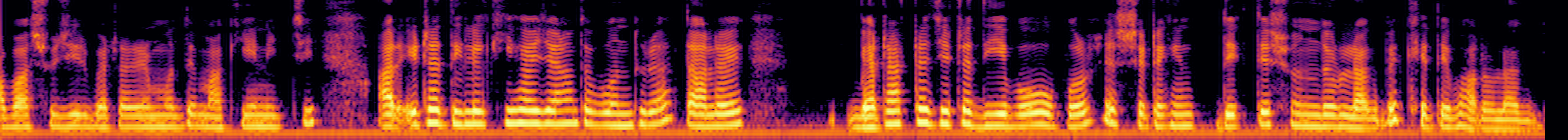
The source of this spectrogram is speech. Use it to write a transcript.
আবার সুজির ব্যাটারের মধ্যে মাখিয়ে নিচ্ছি। আর এটা দিলে কি হয় জানো তো বন্ধুরা? তাহলে ব্যাটারটা যেটা দিয়ে ওপর, সেটা কিন্তু দেখতে সুন্দর লাগবে, খেতে ভালো লাগবে।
